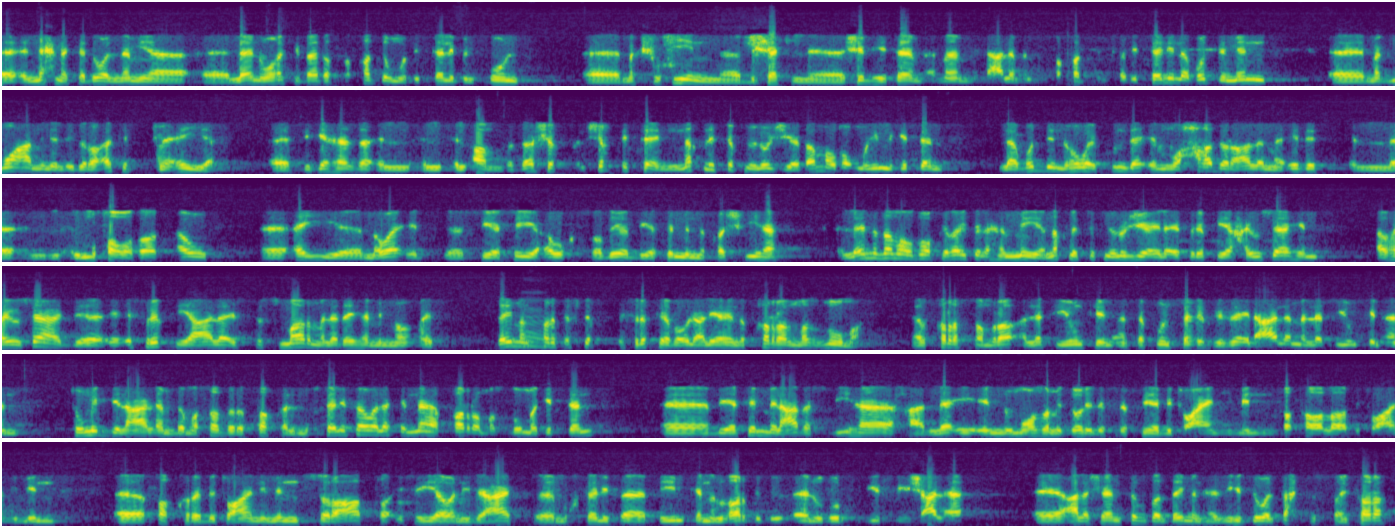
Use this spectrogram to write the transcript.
إن إحنا كدول نامية لا نواكب هذا التقدم وبالتالي بنكون مكشوفين بشكل شبه تام أمام العالم المتقدم. فبالتالي لابد من مجموعة من الإجراءات الحمائيه تجاه هذا الأمر. ده شق الشق الثاني نقل التكنولوجيا. ده موضوع مهم جدا لابد إن هو يكون دائم وحاضر على مائدة المفاوضات أو أي موائد سياسية أو اقتصادية بيتم النقاش فيها لأن ده موضوع في غاية الأهمية. نقل التكنولوجيا إلى إفريقيا هيساهم أو هيساعد إفريقيا على استثمار ما لديها من موارد دايما قارة إفريقيا بقول عليها ان القارة المظلومة القارة السمراء التي يمكن أن تكون سبب غذاء العالم التي يمكن أن تمد العالم بمصادر الطاقة المختلفة ولكنها قارة مظلومة جدا. بيتم العبث بيها. هنلاقي انه معظم الدول الإفريقية بتعاني من بطالة بتعاني من فقر بتعاني من صراعات طائفية ونزاعات مختلفة. بيمكن الغرب بيبقى له دور كبير في إشعالها علشان تفضل دايما هذه الدول تحت السيطرة.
